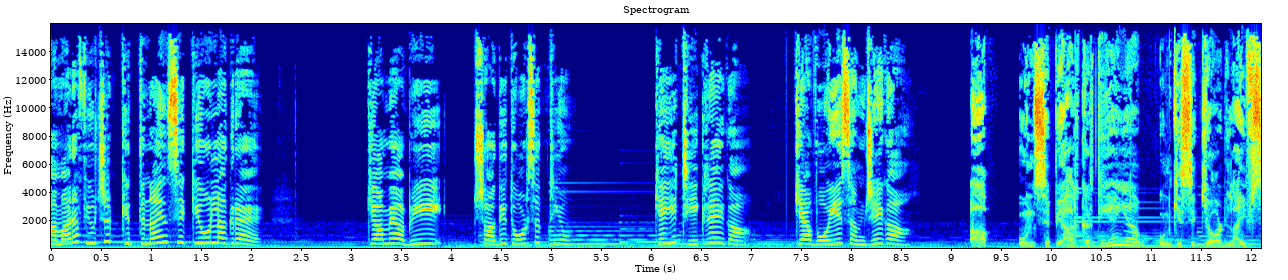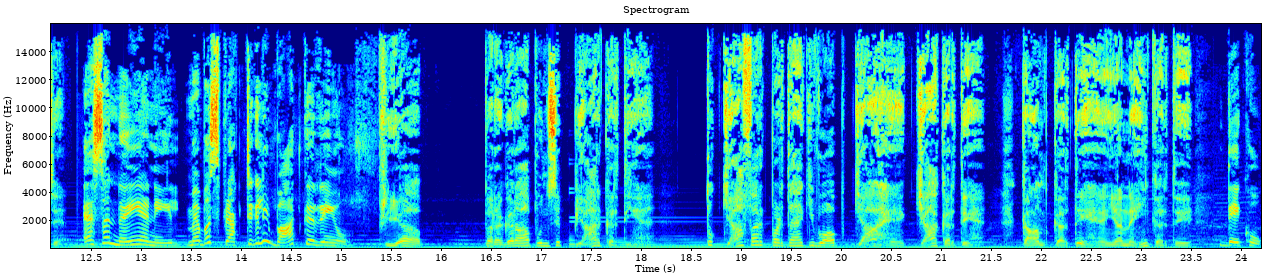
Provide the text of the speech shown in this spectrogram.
हमारा फ्यूचर कितना इनसिक्योर लग रहा है। क्या मैं अभी शादी तोड़ सकती हूँ? क्या ये ठीक रहेगा? क्या वो ये समझेगा? आप उनसे प्यार करती हैं या उनकी सिक्योर्ड लाइफ से? ऐसा नहीं है नील। मैं बस प्रैक्टिकली बात कर रही हूँ। प्रिया पर अगर आप उनसे प्यार करती हैं तो क्या फ़र्क पड़ता है कि वो अब क्या है क्या करते हैं? काम करते हैं या नहीं करते? देखो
